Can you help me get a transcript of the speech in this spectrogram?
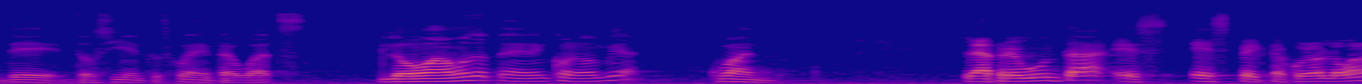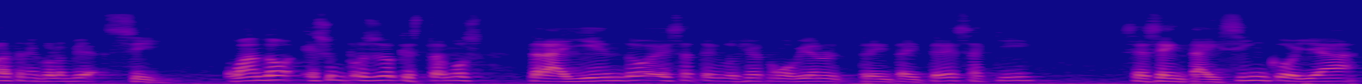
de 240 watts. ¿Lo vamos a tener en Colombia? ¿Cuándo? La pregunta es espectacular. ¿Lo van a tener en Colombia? Sí. ¿Cuándo? Es un proceso que estamos trayendo esa tecnología, como vieron, 33 aquí, 65 ya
